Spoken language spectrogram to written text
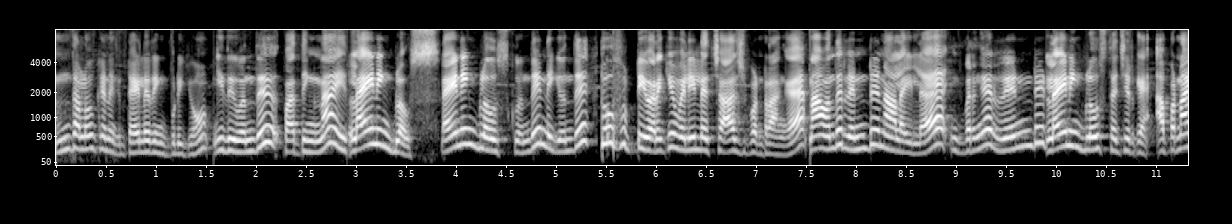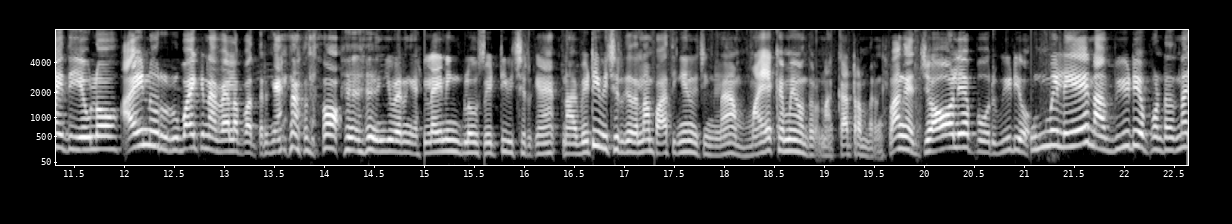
அந்த அளவுக்கு எனக்கு டைலரிங் பிடிக்கும். இது வந்து பார்த்தீங்கன்னா லைனிங் பிளவுஸ் லைனிங் பிளவுஸ்க்கு வந்து இன்னைக்கு வந்து டூ ஃபிஃப்டி வரைக்கும் வெளியில் சார்ஜ் பண்ணுறாங்க நான் வந்து ரெண்டு நாளையில் இங்க பாருங்க ரெண்டு லைனிங் பிளவுஸ் தச்சிருக்கேன். அப்போனா இது எவ்வளோ? ஐநூறு ரூபாய்க்கு நான் வேலை பார்த்துருக்கேன் அர்த்தம். இங்கே பாருங்க. லைனிங் ப்ளவுஸ் வெட்டி வச்சிருக்கேன். நான் வெட்டி வச்சிருக்கிறதெல்லாம் பார்த்தீங்கன்னு வச்சுங்களேன் மயக்கமே வந்துடும் நான் காட்டுறேன் பாருங்க. வாங்க ஜாலியாக இப்போ ஒரு வீடியோ உண்மையிலேயே நான் வீடியோ பண்ணுறதுனா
